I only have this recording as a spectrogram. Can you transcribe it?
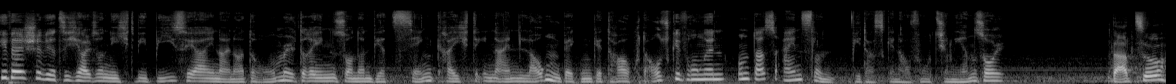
Die Wäsche wird sich also nicht wie bisher in einer Trommel drehen, sondern wird senkrecht in ein Laugenbecken getaucht, ausgewrungen und das einzeln. Wie das genau funktionieren soll? Dazu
